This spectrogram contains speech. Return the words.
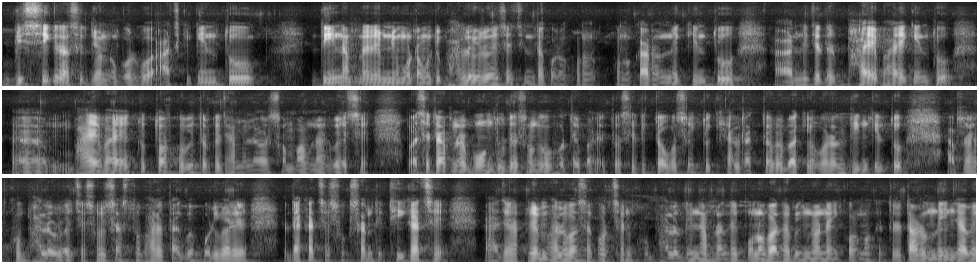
বৃশ্চিক রাশির জন্য বলব আজকে কিন্তু দিন আপনার এমনি মোটামুটি ভালোই রয়েছে চিন্তা করার কোনো কোনো কারণ নেই। কিন্তু নিজেদের ভাইয়ে ভাইয়ে কিন্তু আহ, ভাইয়ে ভাইয়ে একটু তর্ক বিতর্কে ঝামেলা হওয়ার সম্ভাবনা রয়েছে বা সেটা আপনার বন্ধুদের সঙ্গেও হতে পারে। তো সেদিকটা অবশ্যই একটু খেয়াল রাখতে হবে। বাকি ওভারঅল দিন কিন্তু আপনার খুব ভালো রয়েছে। শরীর স্বাস্থ্য ভালো থাকবে পরিবারে দেখাচ্ছে সুখ শান্তি ঠিক আছে। যারা প্রেম ভালোবাসা করছেন খুব ভালো দিন আপনাদের। কোনো বাধা বিঘ্ন নেই। কর্মক্ষেত্রে দারুণ দিন যাবে।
